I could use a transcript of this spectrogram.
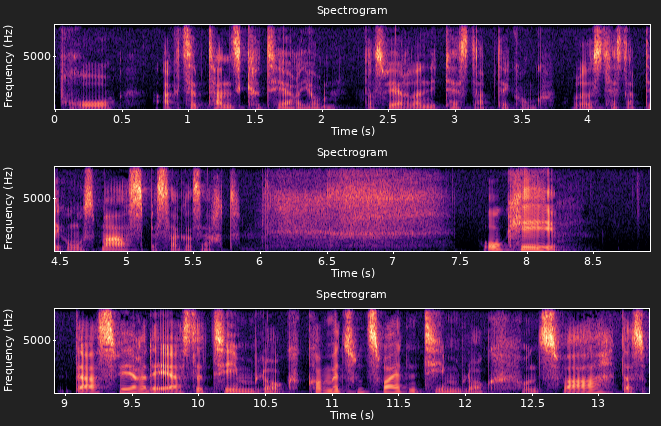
pro Akzeptanzkriterium. Das wäre dann die Testabdeckung oder das Testabdeckungsmaß, besser gesagt. Okay, das wäre der erste Themenblock. Kommen wir zum zweiten Themenblock und zwar das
